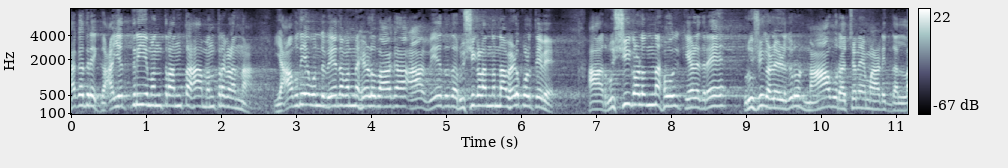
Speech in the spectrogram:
ಹಾಗಾದರೆ ಗಾಯತ್ರಿ ಮಂತ್ರ ಅಂತಹ ಮಂತ್ರಗಳನ್ನು ಯಾವುದೇ ಒಂದು ವೇದವನ್ನು ಹೇಳುವಾಗ ಆ ವೇದದ ಋಷಿಗಳನ್ನು ನಾವು ಹೇಳ್ಕೊಳ್ತೇವೆ. ಆ ಋಷಿಗಳನ್ನು ಹೋಗಿ ಕೇಳಿದ್ರೆ ಋಷಿಗಳು ಹೇಳಿದರು, ನಾವು ರಚನೆ ಮಾಡಿದ್ದಲ್ಲ,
